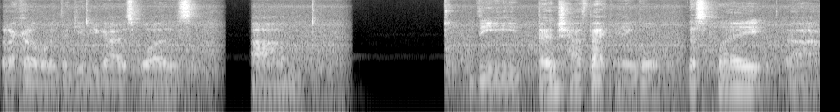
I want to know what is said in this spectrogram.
that I kind of wanted to give you guys was um, the bench halfback angle. This play, um,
